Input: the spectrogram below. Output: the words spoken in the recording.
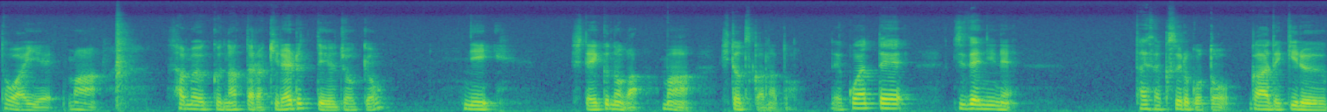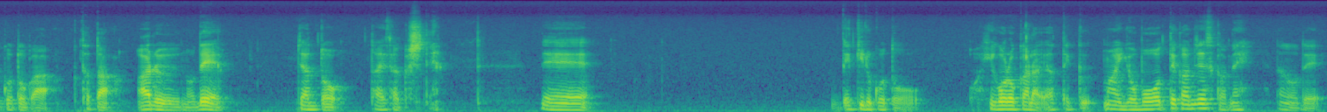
とはいえまあ寒くなったら着れるっていう状況にしていくのがまあ一つかなと。でこうやって事前にね対策することができることが多々あるのでちゃんと対策してでできることを日頃からやっていく。まあ予防って感じですかね。なので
